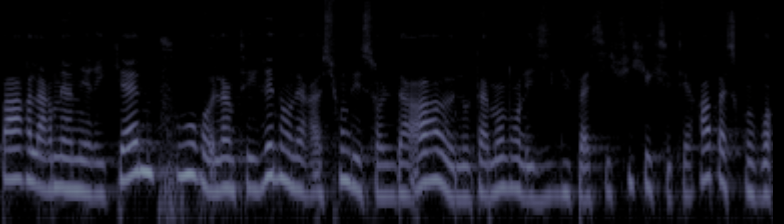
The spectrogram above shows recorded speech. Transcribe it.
par l'armée américaine pour l'intégrer dans les rations des soldats, notamment dans les les îles du Pacifique, etc. Parce qu'on voit,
